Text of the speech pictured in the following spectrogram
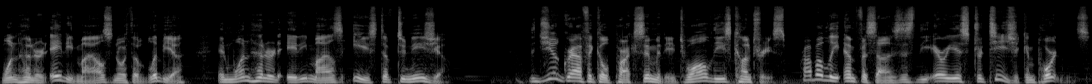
180 miles north of Libya, and 180 miles east of Tunisia. The geographical proximity to all these countries probably emphasizes the area's strategic importance.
